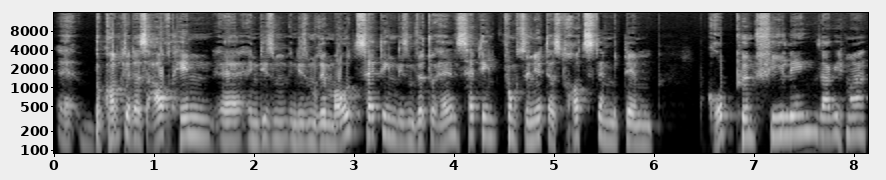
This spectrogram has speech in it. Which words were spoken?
äh, bekommt ihr das auch hin äh, in diesem, in diesem Remote-Setting, in diesem virtuellen Setting? Funktioniert das trotzdem mit dem Gruppenfeeling, sage ich mal?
